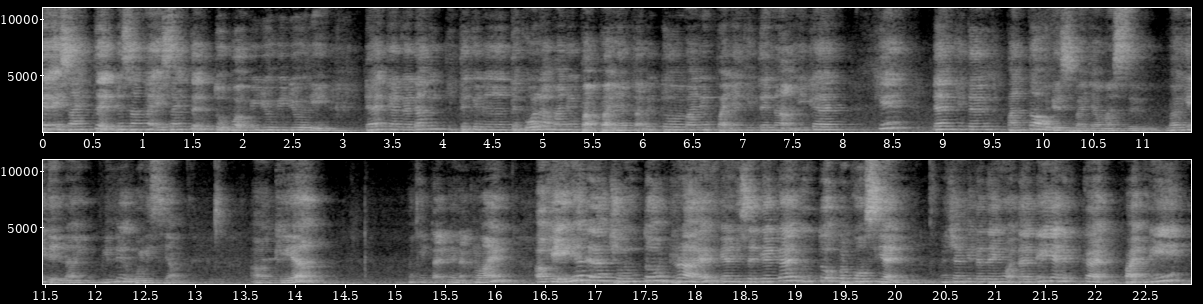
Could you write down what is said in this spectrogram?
Dia excited, dia sangat excited untuk buat video-video ni. Dan kadang-kadang kita kena tegur lah mana part-part yang tak betul, mana part yang kita nak ni kan. Okey, dan kita pantau dia sepanjang masa. Bagi deadline, bila boleh siap. Okey ya. Okey, tak ada nak keluar eh? Okey, ini adalah contoh drive yang disediakan untuk perkongsian. Macam kita tengok tadi yang dekat part ni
